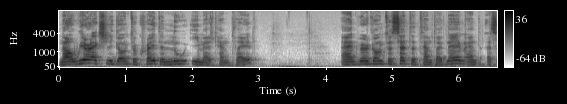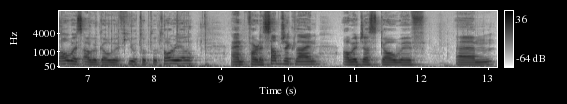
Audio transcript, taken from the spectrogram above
Now we're actually going to create a new email template. And we're going to set the template name. And as always I will go with YouTube tutorial. And for the subject line I will just go with um,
